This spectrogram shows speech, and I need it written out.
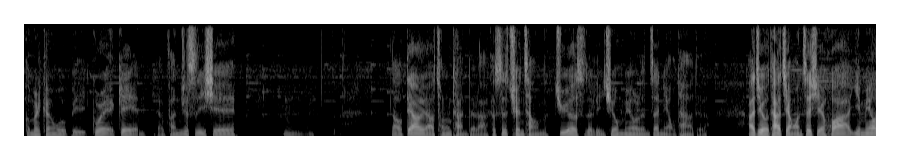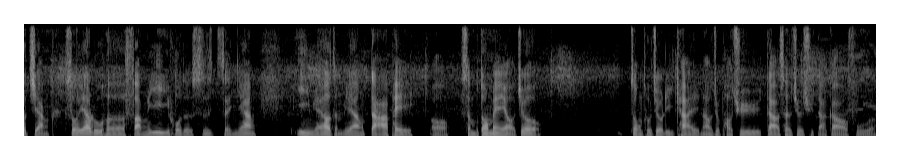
American will be great again，反正就是一些嗯老掉牙重弹的啦。可是全场 G 二十的领袖没有人在鸟他的。”啊，结果他讲完这些话，也没有讲说要如何防疫，或者是怎样疫苗要怎么样搭配哦，什么都没有，就中途就离开，然后就跑去搭车就去打高尔夫了。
